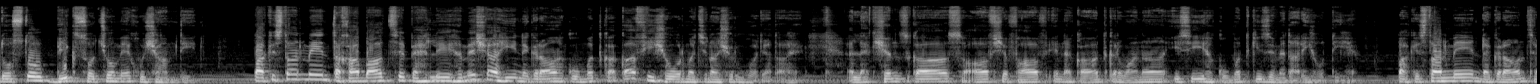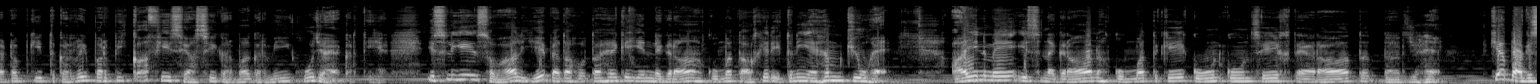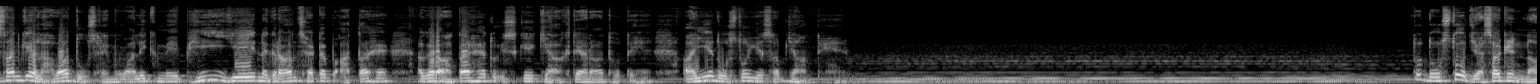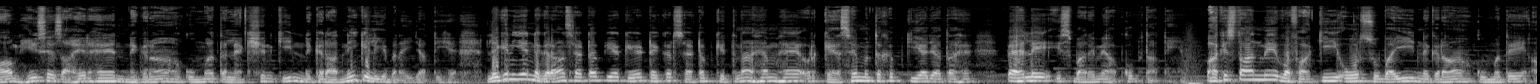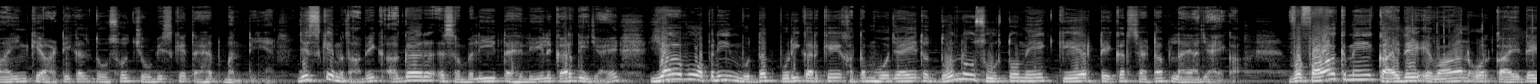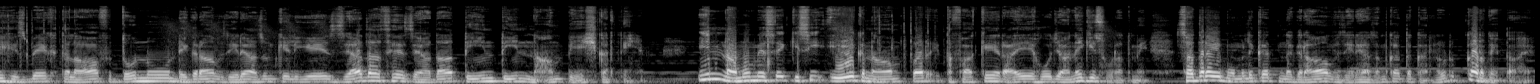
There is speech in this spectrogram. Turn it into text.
दोस्तों, बिग सोचों में खुश आमदीद। पाकिस्तान में इंतबात से पहले हमेशा ही निगरान हुकूमत का काफ़ी शोर मचना शुरू हो जाता है। इलेक्शंस का साफ़ शफाफ इनका करवाना इसी हुकूमत की ज़िम्मेदारी होती है। पाकिस्तान में नगरान सेटअप की तकर्री पर भी काफ़ी सियासी गर्मा गर्मी हो जाया करती है। इसलिए सवाल ये पैदा होता है कि ये निगरान हुकूमत आखिर इतनी अहम क्यों है? आइन में इस निगरान हुकूमत के कौन कौन से इख्तियार दर्ज हैं? क्या पाकिस्तान के अलावा दूसरे ममालिक में भी ये निगरान सेटअप आता है? अगर आता है तो इसके क्या अख्तियार होते हैं? आइए दोस्तों ये सब जानते हैं। तो दोस्तों, जैसा कि नाम ही से ज़ाहिर है, निगरान हुकूमत इलेक्शन की निगरानी के लिए बनाई जाती है। लेकिन ये निगरान सेटअप या केयर टेकर सेटअप कितना अहम है और कैसे मंतखब किया जाता है, पहले इस बारे में आपको बताते हैं। पाकिस्तान में वफाकी और सूबाई निगरान हुकूमतें आइन के आर्टिकल 224 के तहत बनती हैं, जिसके मुताबिक अगर असम्बली तहलील कर दी जाए या वो अपनी मुद्दत पूरी करके ख़त्म हो जाए तो दोनों सूरतों में केयर टेकर सेटअप लाया जाएगा। वफाक में कायद ईवान और कायद हिजब इख्तलाफ दोनों निगरान वज़ीर अजम के लिए ज़्यादा से ज़्यादा तीन तीन नाम पेश करते हैं। इन नामों में से किसी एक नाम पर इतफाक़ राय हो जाने की सूरत में सदर ममलिकत निगरान वज़ीर अजम का तकर्र कर देता है।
